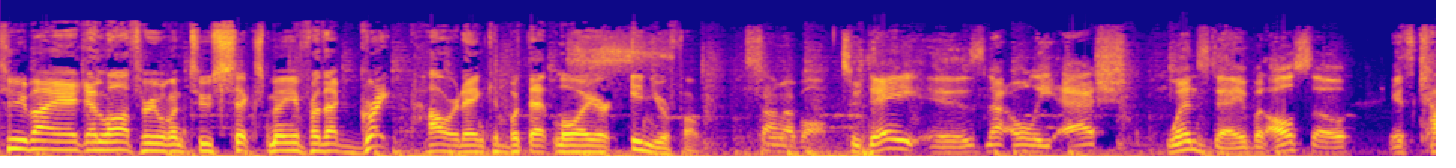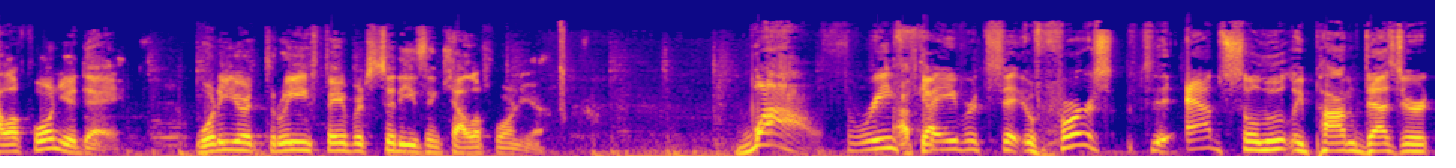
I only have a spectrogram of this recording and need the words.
to you by Ankin Law, 3126 million for that great Howard Ankin. Put that lawyer in your phone. Sign my ball. Today is not only Ash Wednesday, but also it's California Day. What are your three favorite cities in California? Wow, 3 I've favorite cities. First, absolutely Palm Desert,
